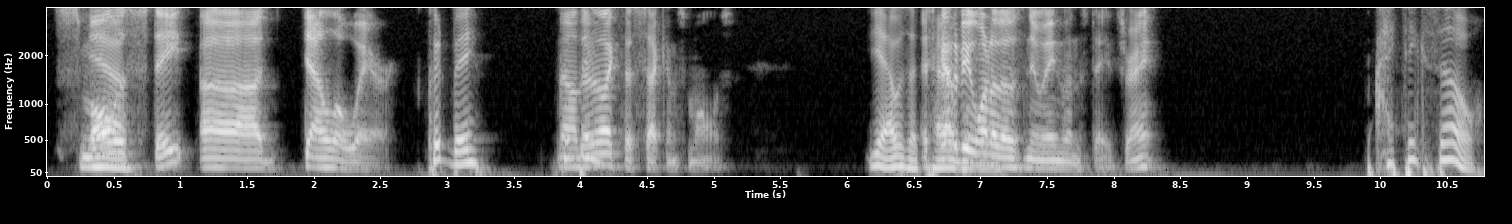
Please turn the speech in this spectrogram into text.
smallest state, uh, Delaware. Could be. No, Could they're like the second smallest. Yeah, it was a. It's got to be one of those New England states, right? I think so.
